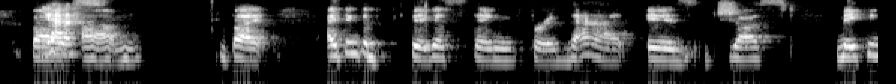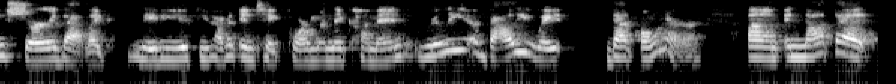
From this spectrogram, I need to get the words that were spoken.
but yes. um, but I think the biggest thing for that is just making sure that like maybe if you have an intake form when they come in, really evaluate that owner. Um, and not that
